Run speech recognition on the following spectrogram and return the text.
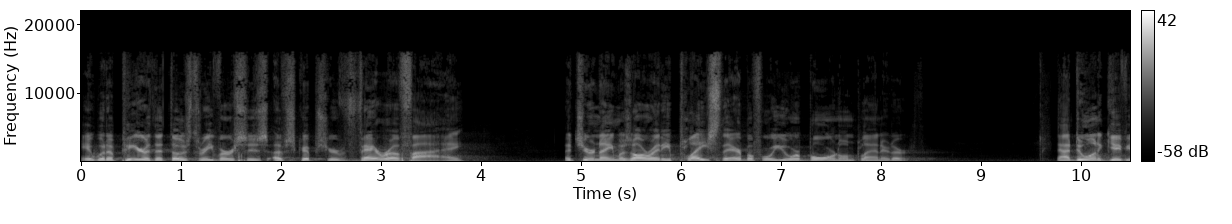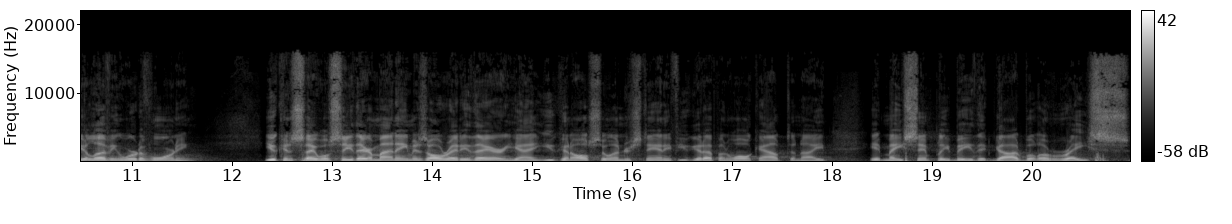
it would appear that those three verses of Scripture verify that your name was already placed there before you were born on planet Earth. Now, I do want to give you a loving word of warning. You can say, well, see there, my name is already there. Yeah, you can also understand if you get up and walk out tonight, it may simply be that God will erase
